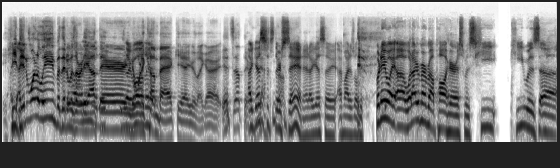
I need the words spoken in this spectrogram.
he I, didn't want to leave, but then it was already out there. Like, you don't well, want to come back. Yeah, you're like, all right, it's out there. I guess yeah, they're saying it. I guess I, I might as well. Do. but anyway, uh, what I remember about Paul Harris was he he was uh,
